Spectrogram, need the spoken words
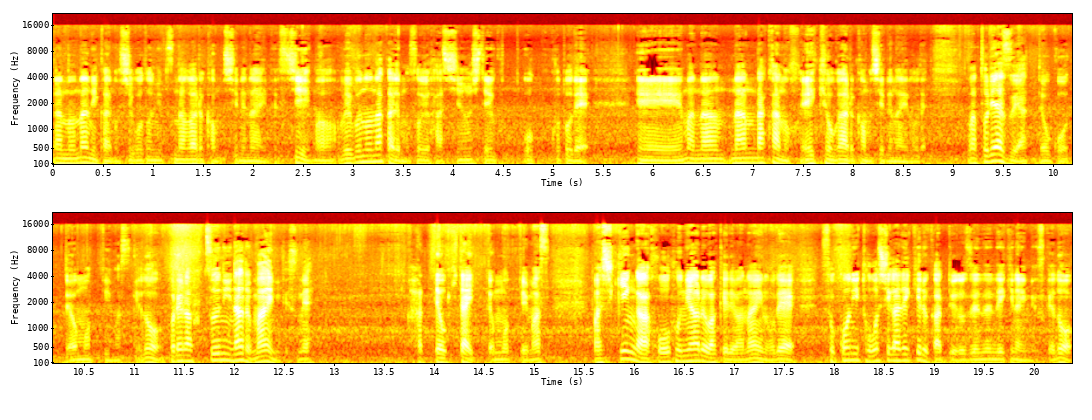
あの、何かの仕事につながるかもしれないですし、まあ、ウェブの中でもそういう発信をしておくことで、えー、まあ、何らかの影響があるかもしれないので、まあ、とりあえずやっておこうって思っていますけど、これが普通になる前にですね、貼っておきたいって思っています。まあ、資金が豊富にあるわけではないので、そこに投資ができるかっていうと全然できないんですけど、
